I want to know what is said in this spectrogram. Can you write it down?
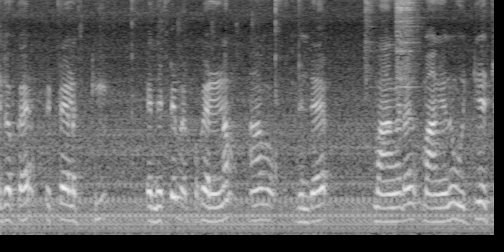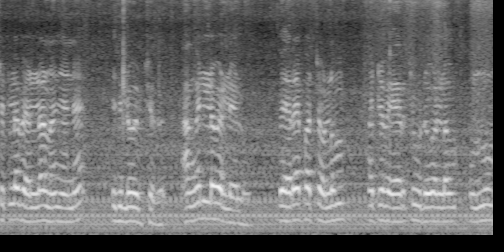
ഇതൊക്കെ ഇട്ട് ഇളക്കി. എന്നിട്ട് വെള്ളം ആ ഇതിന്റെ മാങ്ങയുടെ മാങ്ങയിൽ നിന്ന് ഊറ്റി വെച്ചിട്ടുള്ള വെള്ളമാണ് ഞാൻ ഇതിലൊഴിച്ചത് അങ്ങനെയുള്ള വെള്ളമേ ഉള്ളൂ. വേറെ പച്ചവെള്ളം മറ്റേ വേറെ ചൂടുവെള്ളം ഒന്നും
